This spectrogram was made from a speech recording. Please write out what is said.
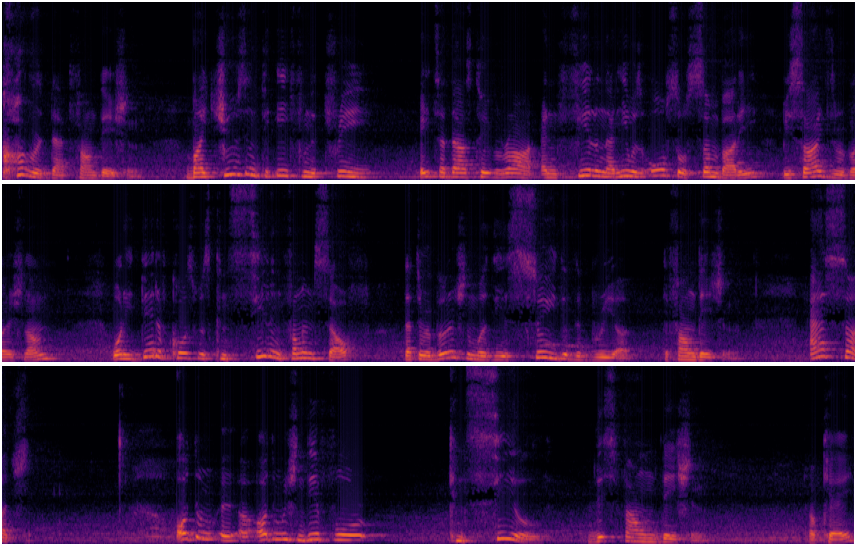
covered that foundation by choosing to eat from the tree Eitzadas Tevara and feeling that he was also somebody besides the Rebbe Shalom, what he did, of course, was concealing from himself that the Rebbe Shalom was the Asuyid of the Bria, the foundation. As such, Adam, uh, Adam Rishon therefore concealed this foundation. Okay?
